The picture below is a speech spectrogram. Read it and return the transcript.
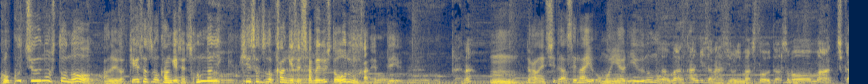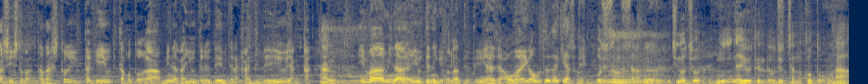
獄中の人のあれが警察の関係者にそんなに警察の関係者で喋る人おるんかねっていう、だよなうん、だからね知らせない思いやりいうのも。まあ関係者の話によりますと言ったらそのまあ近しい人がただ一人だけ言うてたことがみんなが言うてるでみたいな感じで言うやんか。今みんな言うてんねんけどなって言っていやじゃあお前が思ってるだけやって。おじさんおじさん、うちの長男みんな言うてるでおじさんのことをな、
